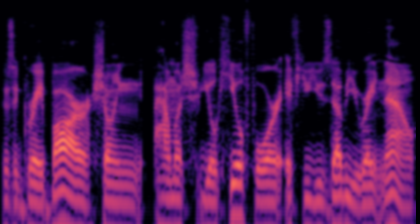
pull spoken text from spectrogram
there's a gray bar showing how much you'll heal for if you use W right now.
